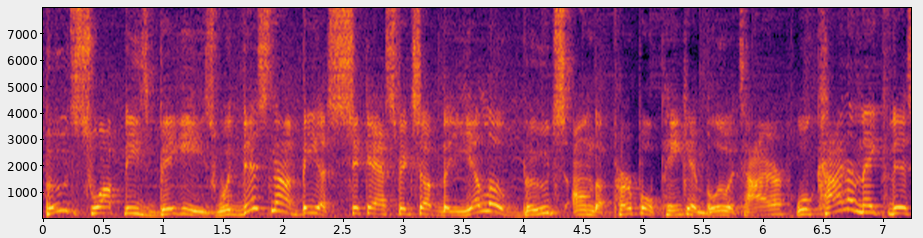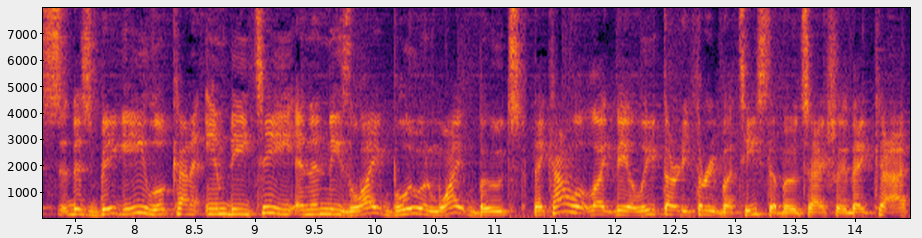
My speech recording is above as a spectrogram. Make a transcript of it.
boot swap these Big Es. Would this not be a sick-ass fix-up? The yellow boots on the purple, pink, and blue attire will kind of make this, this Big E look kind of MDT, and then these light blue and white boots, they kind of look like the Elite 33 Batista boots, actually. They, I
